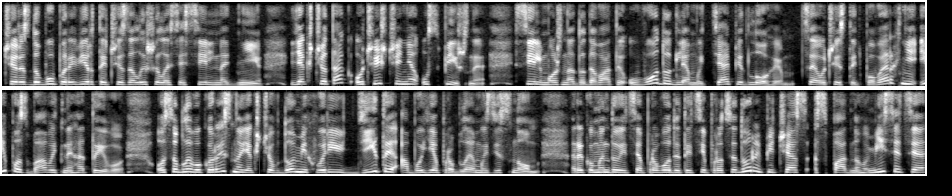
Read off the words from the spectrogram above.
Через добу перевірте, чи залишилася сіль на дні. Якщо так, очищення успішне. Сіль можна додавати у воду для миття підлоги. Це очистить поверхні і позбавить негативу. Особливо корисно, якщо в домі хворіють діти або є проблеми зі сном. Рекомендується проводити ці процедури під час спадного місяця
